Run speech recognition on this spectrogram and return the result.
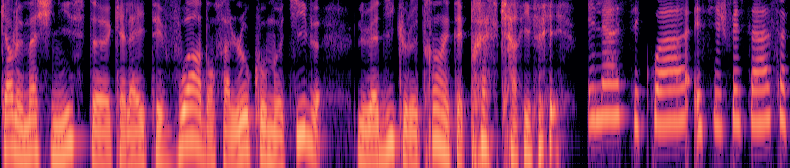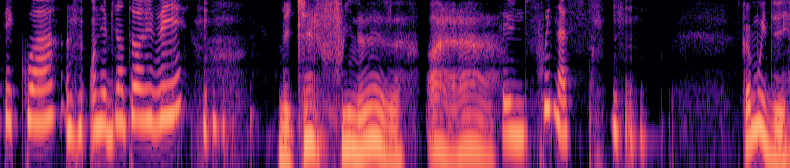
car le machiniste euh, qu'elle a été voir dans sa locomotive lui a dit que le train était presque arrivé. Et là, c'est quoi? Et si je fais ça, ça fait quoi? On est bientôt arrivé? Mais quelle fouineuse Oh là là C'est une fouinasse. Comme Weedy.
